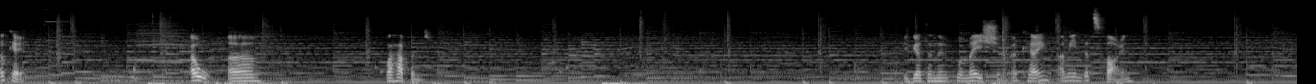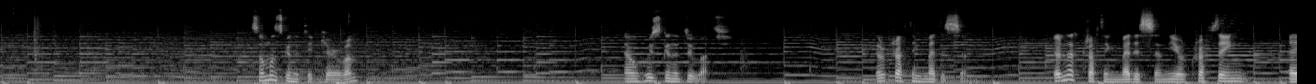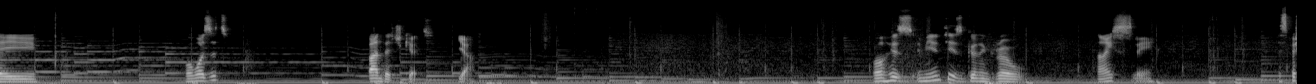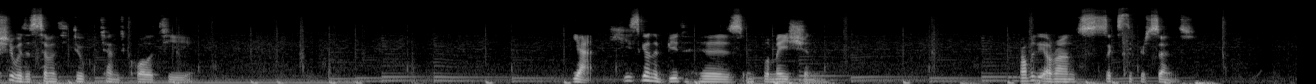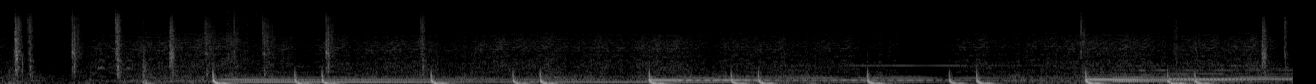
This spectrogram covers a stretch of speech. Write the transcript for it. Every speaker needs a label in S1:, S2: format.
S1: Okay. Oh, um... What happened? You get an inflammation. Okay, I mean, that's fine. Someone's gonna take care of him. Now, who's gonna do that? You're crafting medicine. You're not crafting medicine, you're crafting a... What was it? Bandage kit. Yeah. Well, his immunity is gonna grow nicely. Especially with the 72% quality. Yeah, he's gonna beat his inflammation. Probably around 60%.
